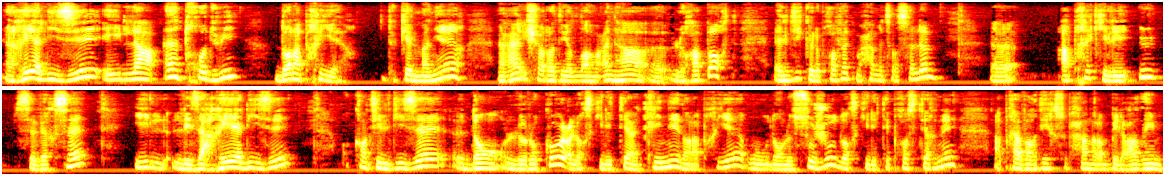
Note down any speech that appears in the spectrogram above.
réalisé et il l'a introduit dans la prière. De quelle manière? Aisha anha le rapporte, elle dit que le prophète Mohammed après qu'il ait eu ces versets, il les a réalisés quand il disait dans le recours, lorsqu'il était incliné dans la prière, ou dans le soujou, lorsqu'il était prosterné, après avoir dit Subhan Rabbil Azim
